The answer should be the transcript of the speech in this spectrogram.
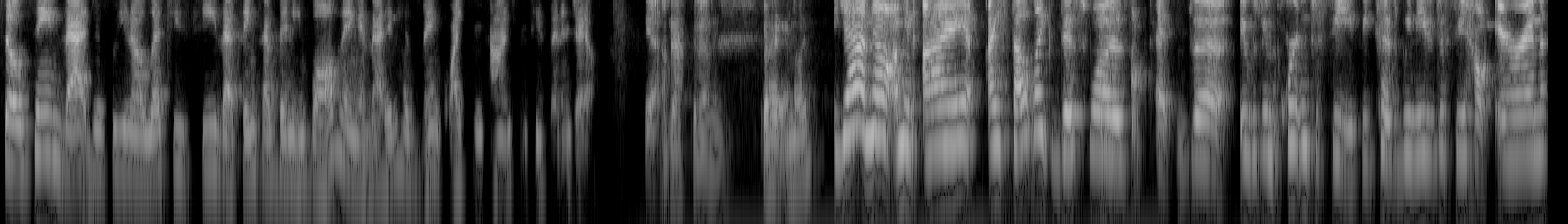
So seeing that just, you know, lets you see that things have been evolving and that it has been quite some time since he's been in jail. Yeah. Definitely. Go ahead, Emily. Yeah, no, I mean, I I felt like this was eh, the it was important to see because we needed to see how Aaron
